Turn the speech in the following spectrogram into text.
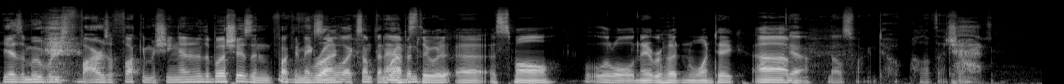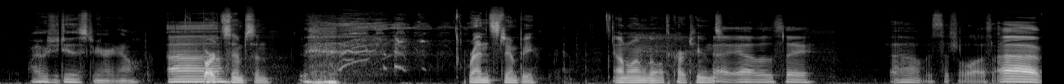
he has a move where he fires a fucking machine gun into the bushes and fucking makes it look like something runs happened. through a, a, a small little neighborhood in one take. Um, yeah, that was fucking dope. I love that shit. Why would you do this to me right now? Uh, Bart Simpson. Ren Stimpy. I don't know why I'm going with cartoons. Uh, yeah, I will say. Oh, it's such a loss. Uh,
